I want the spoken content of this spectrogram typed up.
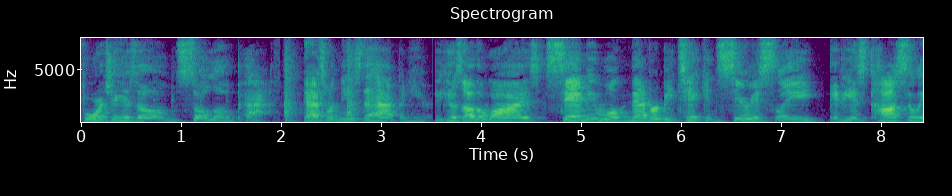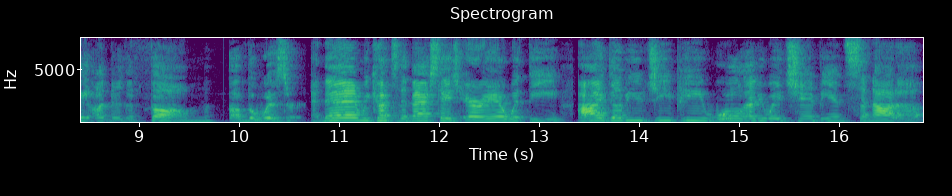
forging his own solo path. That's what needs to happen here. Because otherwise, Sammy will never be taken seriously if he is constantly under the thumb of the wizard. And then we cut to the backstage area with the IWGP World Heavyweight Champion Sanada,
